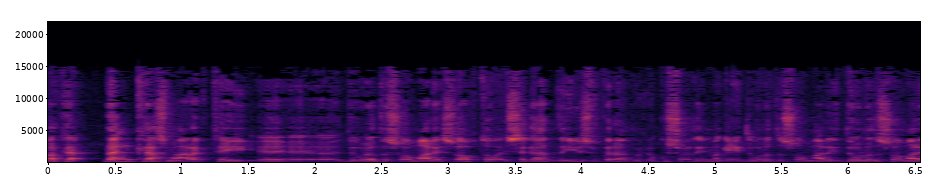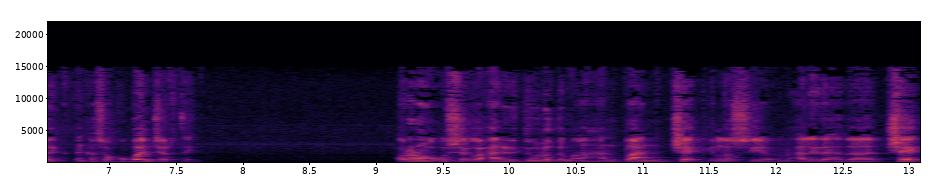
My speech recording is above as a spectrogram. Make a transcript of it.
marka dhankaas ma aragtay dowladda soomaaliya sababtoo isaga hadda yuusuf garaad wuxuu ku socday magacii dowladda soomaaliya. Dowladda soomaaliya dhankaas waa ku banjartay. Horena waa u sheegay waxaan idhi dowladda ma ahan blank check in la siiyo. Maxaa la yidhahdaa check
